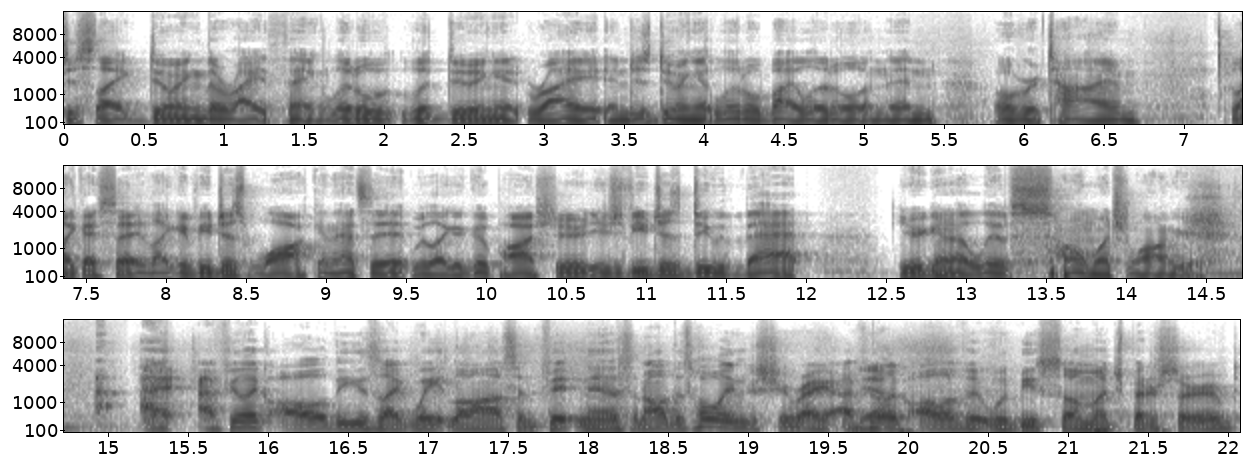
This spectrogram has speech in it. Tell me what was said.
just like doing the right thing little li- doing it right and just doing it little by little and then over time like i say like if you just walk and that's it with like a good posture if you just do that you're gonna live so much longer I, I feel like all these like weight loss and fitness and all this whole industry, right? I feel Yeah. like all of it would be so much better served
